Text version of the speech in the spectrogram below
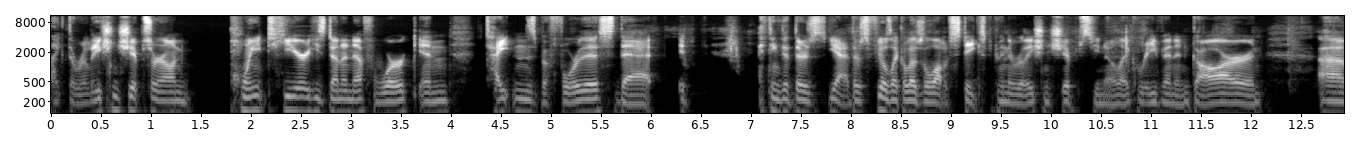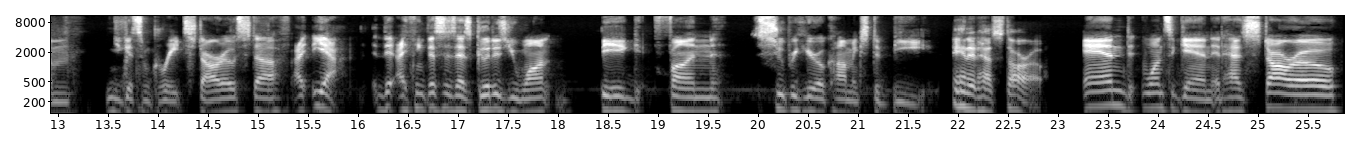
like the relationships are on point here he's done enough work in titans before this that it i think that there's yeah there's feels like there's a lot of stakes between the relationships you know like raven and gar and um you get some great starro stuff i yeah th- I think this is as good as you want big, fun superhero comics to be. and it has Starro. And once again, it has Starro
